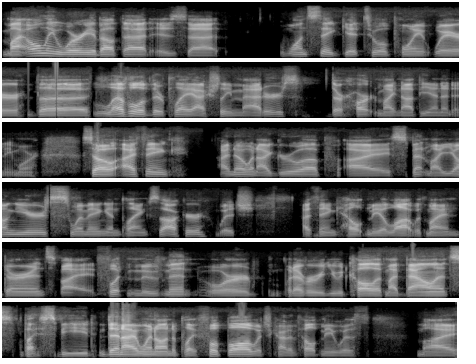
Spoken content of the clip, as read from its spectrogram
my only worry about that is that once they get to a point where the level of their play actually matters, their heart might not be in it anymore. So I think I know when I grew up, I spent my young years swimming and playing soccer, which I think helped me a lot with my endurance, my foot movement, or whatever you would call it, my balance, my speed. Then I went on to play football, which kind of helped me with my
